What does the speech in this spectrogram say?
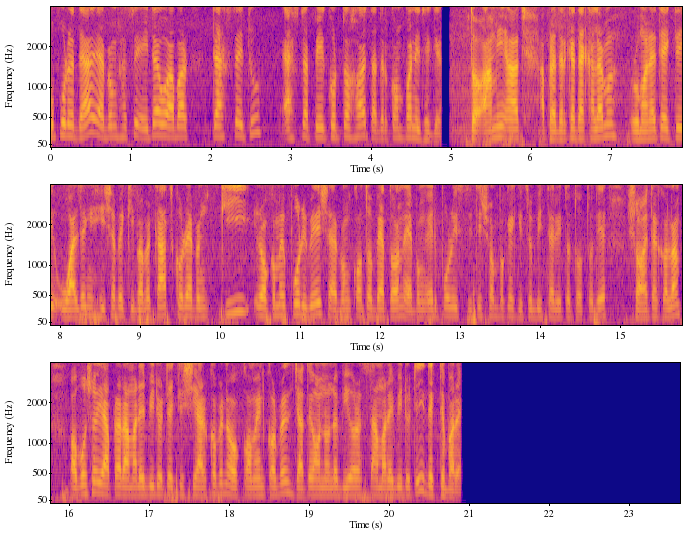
উপরে দেয় এবং হচ্ছে এটাও আবার ট্যাক্সটা একটু এক্সট্রা পে করতে হয় তাদের কোম্পানি থেকে। তো আমি আজ আপনাদেরকে দেখালাম রোমানিতে একটি ওয়ার্ল্ডিং হিসাবে কীভাবে কাজ করে এবং কি রকমের পরিবেশ এবং কত বেতন এবং এর পরিস্থিতি সম্পর্কে কিছু বিস্তারিত তথ্য দিয়ে সহায়তা করলাম। অবশ্যই আপনারা আমার এই ভিডিওটি একটি শেয়ার করবেন ও কমেন্ট করবেন যাতে অন্য অন্যান্য ভিউয়ার্সরা আমার এই ভিডিওটি দেখতে পারে।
